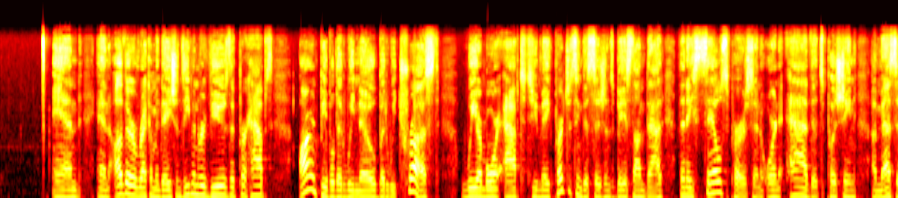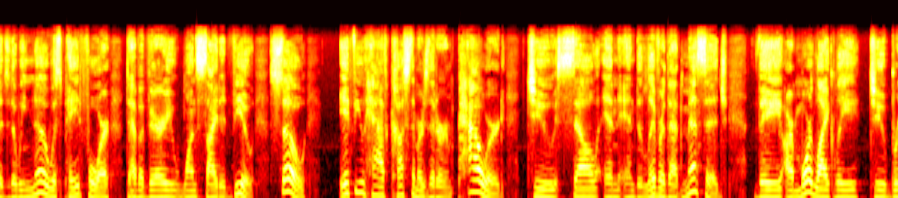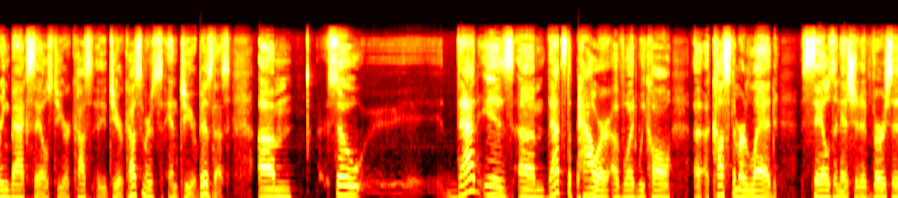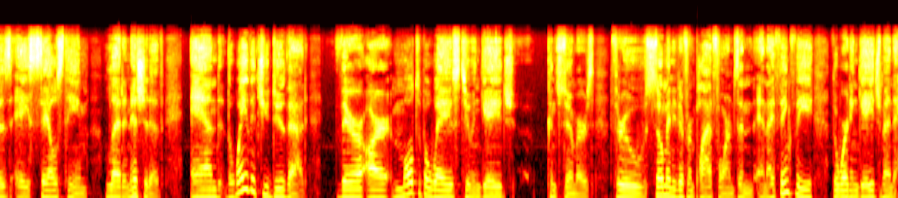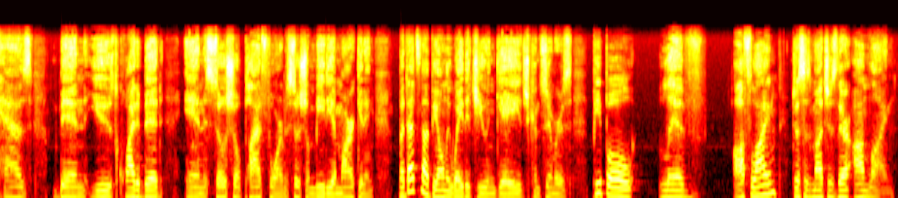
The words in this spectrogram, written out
And and other recommendations even reviews that perhaps aren't people that we know but we trust we are more apt to make purchasing decisions based on that than a salesperson or an ad that's pushing a message that we know was paid for to have a very one sided view. So, if you have customers that are empowered to sell and, and deliver that message, they are more likely to bring back sales to your to your customers and to your business. Um, so that is um, that's the power of what we call a, a customer led sales initiative versus a sales team led initiative. And the way that you do that, there are multiple ways to engage consumers through so many different platforms and and I think the the word engagement has been used quite a bit in social platforms, social media marketing. But that's not the only way that you engage consumers. People live offline just as much as they're online.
